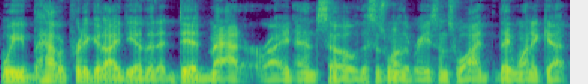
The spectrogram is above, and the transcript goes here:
we have a pretty good idea that it did matter, right? And so this is one of the reasons why they want to get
